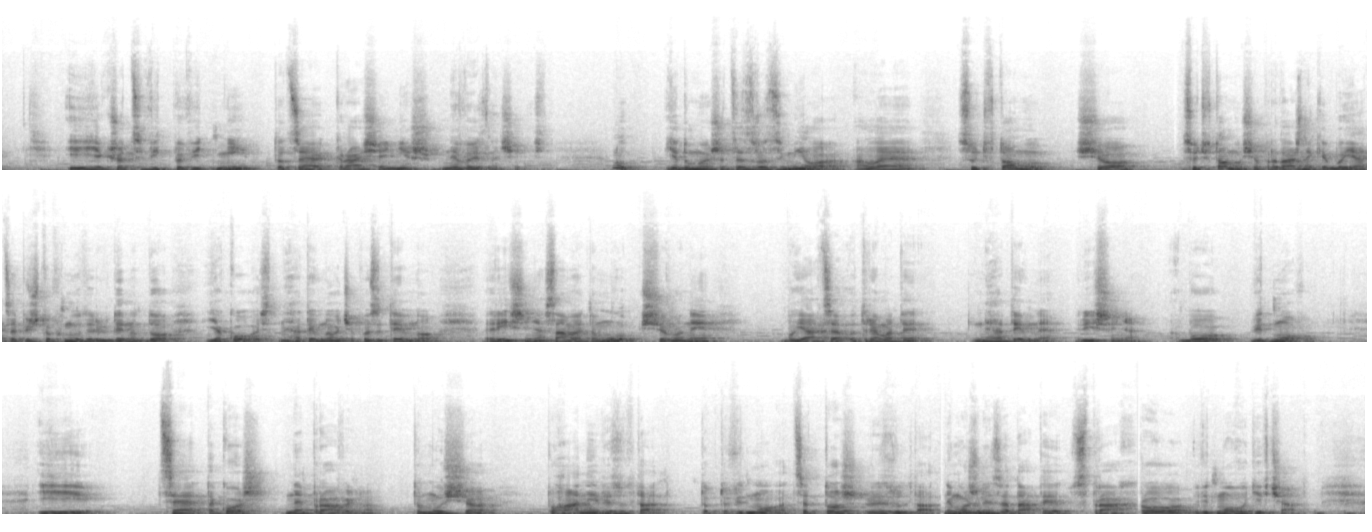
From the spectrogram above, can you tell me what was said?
І якщо це відповідь ні, то це краще, ніж невизначеність. Ну, я думаю, що це зрозуміло, але суть в тому, що суть в тому, що продажники бояться підштовхнути людину до якогось негативного чи позитивного рішення саме тому, що вони бояться отримати негативне рішення або відмову. І це також неправильно, тому що поганий результат, тобто відмова, це теж результат. Не можу не згадати страх про відмову дівчат,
